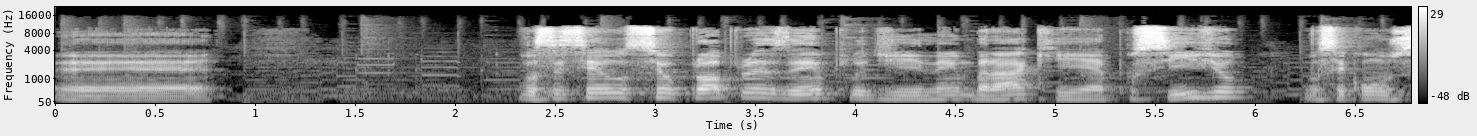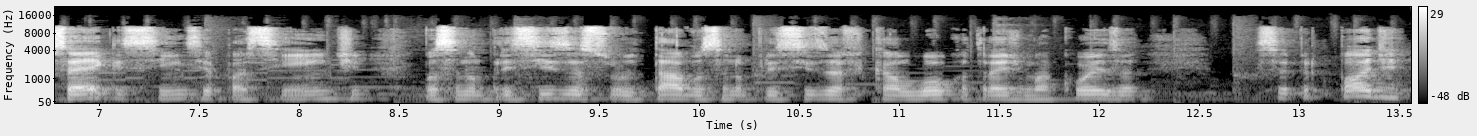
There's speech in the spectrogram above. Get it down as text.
É... Você ser o seu próprio exemplo de lembrar que é possível, você consegue sim ser paciente, você não precisa surtar, você não precisa ficar louco atrás de uma coisa. Você pode,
